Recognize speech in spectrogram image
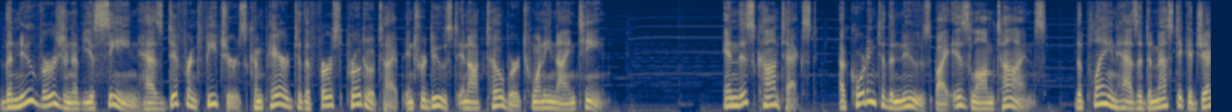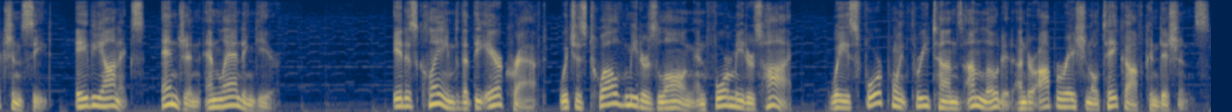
The new version of Yasin has different features compared to the first prototype introduced in October 2019. In this context, according to the news by Islam Times, the plane has a domestic ejection seat, avionics, engine and landing gear. It is claimed that the aircraft, which is 12 meters long and 4 meters high, weighs 4.3 tons unloaded under operational takeoff conditions.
